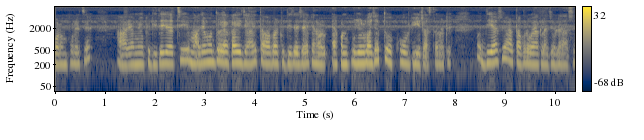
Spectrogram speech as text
গরম পড়েছে আর আমি ওকে দিতে যাচ্ছি। মাঝে মধ্যে একাই যায়, তাও আবার একটু দিতে যায়। কেন, এখন পুজোর বাজার তো, খুব ভিড় রাস্তাঘাটে। ও দিয়ে আসে আর তারপরে ও একলা চলে আসে।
